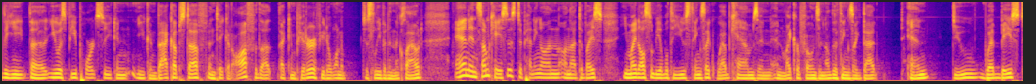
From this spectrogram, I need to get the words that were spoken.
the the USB ports, so you can you can back up stuff and take it off of that, that computer if you don't want to just leave it in the cloud. And in some cases, depending on on that device, you might also be able to use things like webcams and, and microphones and other things like that, and do web based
